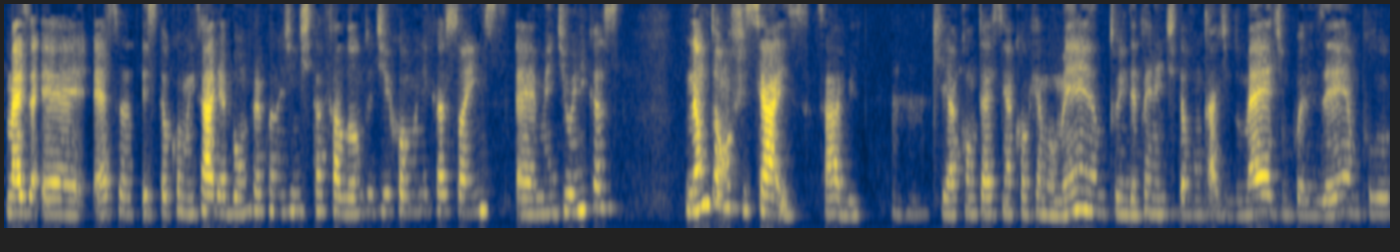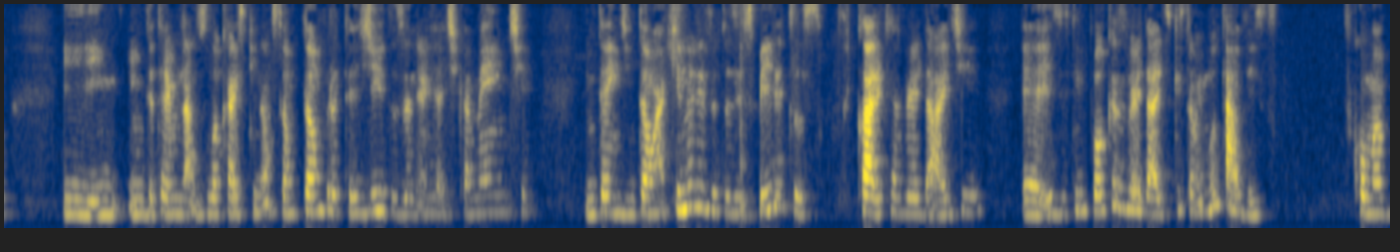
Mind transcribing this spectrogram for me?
Mas é, essa, esse teu comentário é bom para quando a gente está falando de comunicações é, mediúnicas não tão oficiais, sabe? Uhum. Que acontecem a qualquer momento, independente da vontade do médium, por exemplo, e em, em determinados locais que não são tão protegidos energeticamente, entende? Então, aqui no Livro dos Espíritos, claro que a verdade, é, existem poucas verdades que são imutáveis, como a,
